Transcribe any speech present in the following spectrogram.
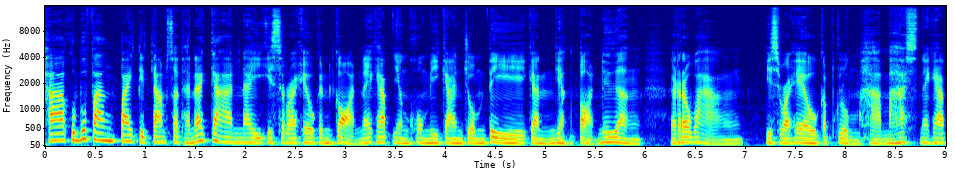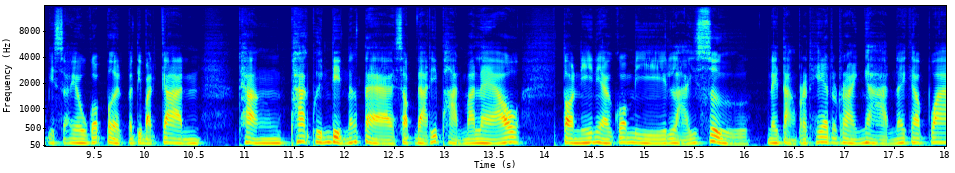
พาคุณผู้ฟังไปติดตามสถานการณ์ในอิสราเอลกันก่อนนะครับ ยังคงมีการโจมตีกันอย่างต่อเนื่อง ระหว่างอิสราเอลกับกลุ่มฮามาสนะครับอิสราเอลก็เปิดปฏิบัติการทางภาคพื้นดินตั้งแต่สัปดาห์ที่ผ่านมาแล้ว ตอนนี้เนี่ยก็มีหลายสื่อในต่างประเทศรายงานนะครับ ว่า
